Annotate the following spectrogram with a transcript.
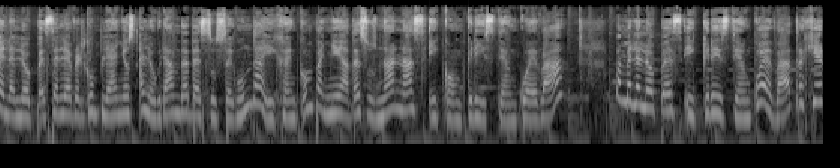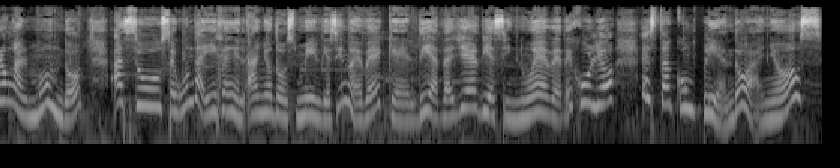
Pamela López celebra el cumpleaños a lo grande de su segunda hija en compañía de sus nanas y con Cristian Cueva. Pamela López y Cristian Cueva trajeron al mundo a su segunda hija en el año 2019, que el día de ayer, 19 de julio, está cumpliendo años.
